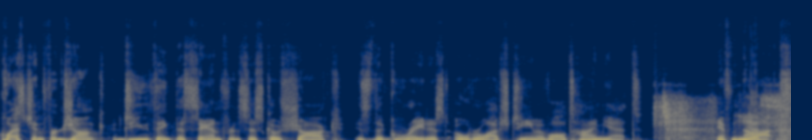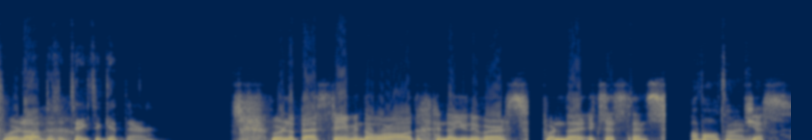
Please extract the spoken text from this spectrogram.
"Question for Junk: Do you think the San Francisco Shock is the greatest Overwatch team of all time yet? If not, Yes, what does it take to get there?" We're the best team in the world, in the universe, in the existence. Of all time, Yes,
